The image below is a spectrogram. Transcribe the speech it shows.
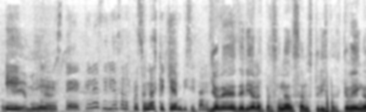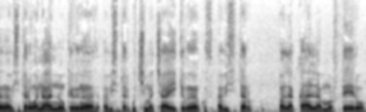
Ok, y amiga. este, ¿qué les dirías a las personas que quieren visitar? Yo les diría a las personas, a los turistas que vengan a visitar Guanano, que vengan a, a visitar Cuchimachay, que vengan a, a visitar Palacala, Mortero,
